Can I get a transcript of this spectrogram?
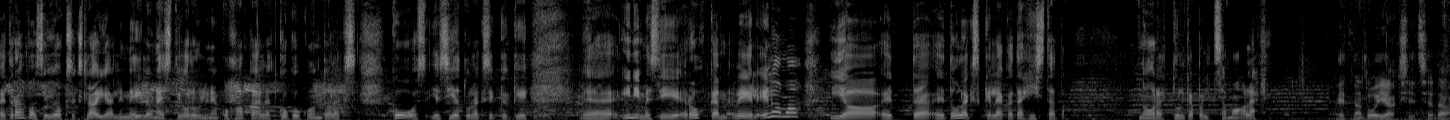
et rahvas ei jookseks laiali, meil on hästi oluline koha peal, et kogukond oleks koos ja siia tuleks ikkagi eh, inimesi rohkem veel elama ja et, et oleks, kellega tähistada. noored, tulge Põltsamaale. et nad hoiaksid seda,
